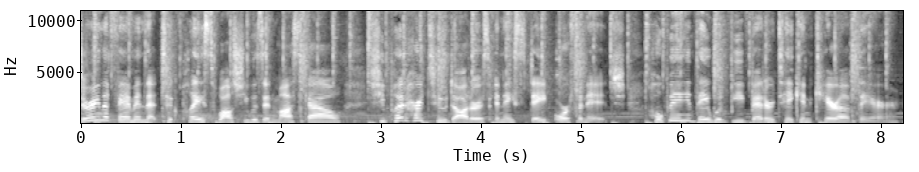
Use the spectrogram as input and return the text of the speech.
During the famine that took place while she was in Moscow, she put her two daughters in a state orphanage, hoping they would be better taken care of there.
